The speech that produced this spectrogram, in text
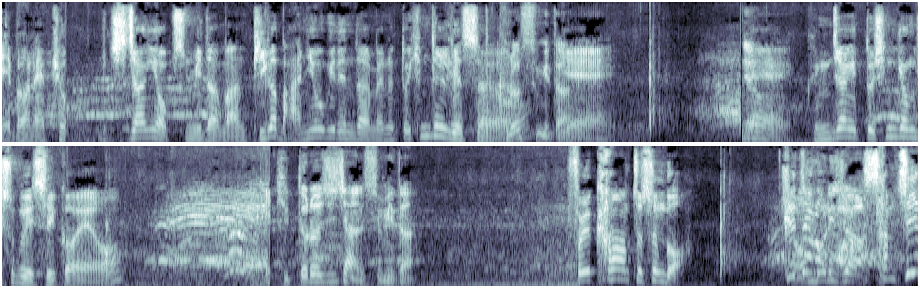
이번에 표 지장이 없습니다만 비가 많이 오게 된다면 또 힘들겠어요. 그렇습니다. 예. 네, 굉장히 또 신경 쓰고 있을 거예요. 뒤떨어지지 않습니다. 풀 카운트 승부. 그대로 머리죠. 삼진.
